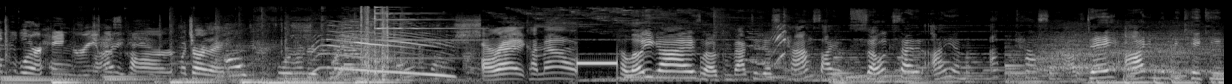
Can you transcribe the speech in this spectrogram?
some people are hangry in this car. How much are they? 420. All right, come out. Hello, you guys. Welcome back to JustKass. I am so excited. I am at the castle house. Today, I am going to be taking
